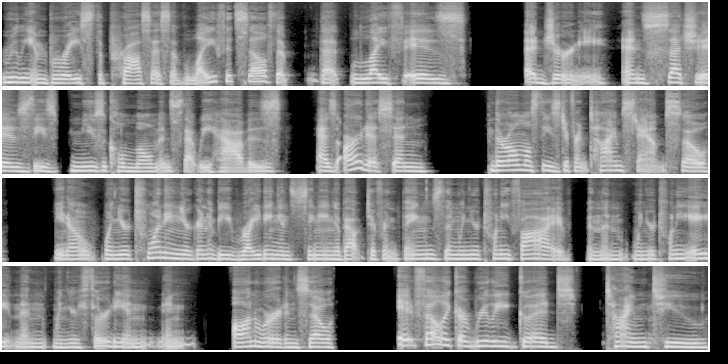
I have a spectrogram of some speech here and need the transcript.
really embrace the process of life itself, that, that life is a journey and such is these musical moments that we have as as artists and they're almost these different timestamps. So, you know, when you're 20, you're going to be writing and singing about different things than when you're 25 and then when you're 28 and then when you're 30 and, and onward. And so it felt like a really good time to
